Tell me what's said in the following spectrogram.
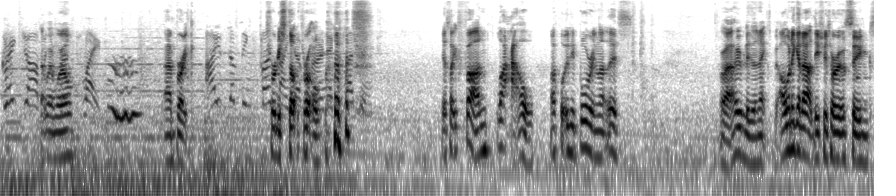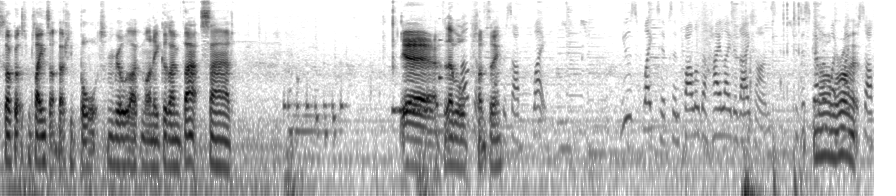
Great job. That went well. first And uh, break. I have something fun It's already lined stopped throttle. our. It's like fun. Wow. I thought it'd be boring like this. Alright, hopefully the next bit. I want to get out of these tutorials soon because I've got some planes that I've actually bought some real life money because I'm that sad. Yeah, level Welcome something. To Microsoft Flight. Use flight tips and follow the highlighted icons to discover No, what alright. Microsoft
